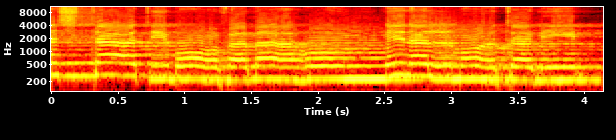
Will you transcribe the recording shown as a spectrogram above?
يستعتبوا فما هم من المعتبين.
